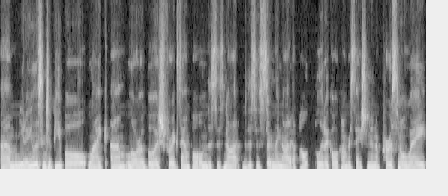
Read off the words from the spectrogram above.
um, you know, you listen to people like um, Laura Bush, for example, and this is not, this is certainly not a po- political conversation. In a personal way,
